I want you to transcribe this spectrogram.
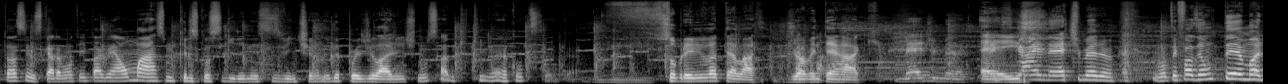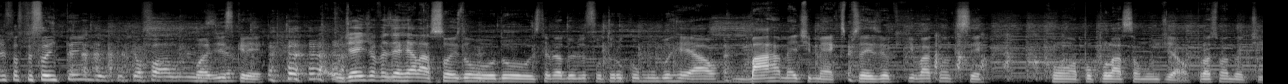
Então, assim, os caras vão tentar ganhar o máximo que eles conseguirem nesses 20 anos. E depois de lá a gente não sabe o que, que vai acontecer, cara. Sobreviva até lá, jovem terráqueo. Mad Max. É isso. Skynet, velho. Vão ter que fazer um tema para as pessoas entenderem o que, eu falo. isso. Pode escrever. Um dia a gente vai fazer relações do, do Exterminador do Futuro com o mundo real, barra Mad Max, pra vocês verem o que, que vai acontecer com a população mundial. Próxima notícia.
